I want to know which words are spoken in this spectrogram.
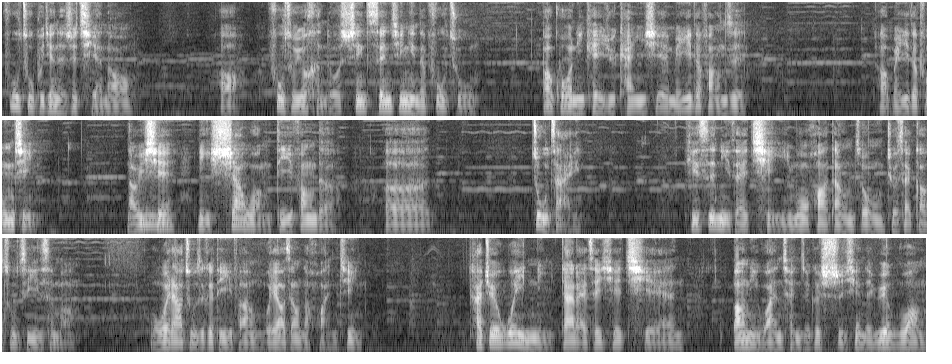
富足不见得是钱哦，哦，富足有很多心身心灵的富足，包括你可以去看一些美丽的房子，好美丽的风景。然后一些你向往地方的，呃，住宅，其实你在潜移默化当中就在告诉自己什么？我未来要住这个地方，我要有这样的环境，它就为你带来这些钱，帮你完成这个实现的愿望，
